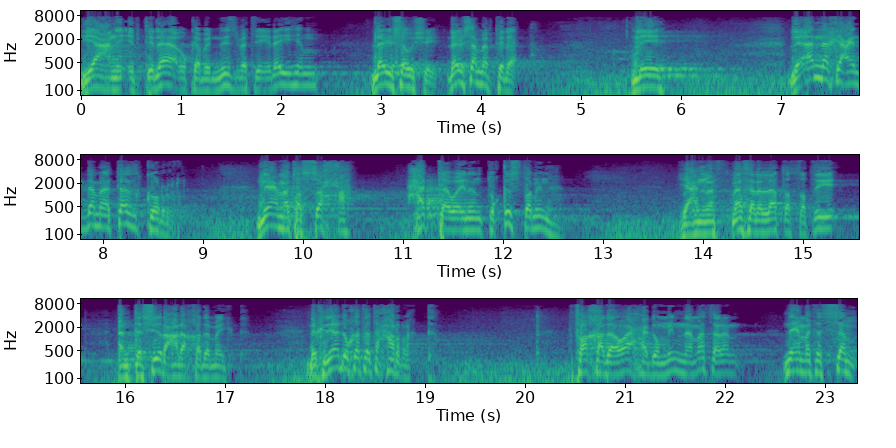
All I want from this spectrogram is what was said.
يعني ابتلاؤك بالنسبة إليهم لا يسوي شيء لا يسمى ابتلاء. ليه؟ لأنك عندما تذكر نعمة الصحة حتى وإن انتقصت منها يعني مثلا لا تستطيع أن تسير على قدميك لكن يدك تتحرك. فقد واحد منا مثلا نعمة السمع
